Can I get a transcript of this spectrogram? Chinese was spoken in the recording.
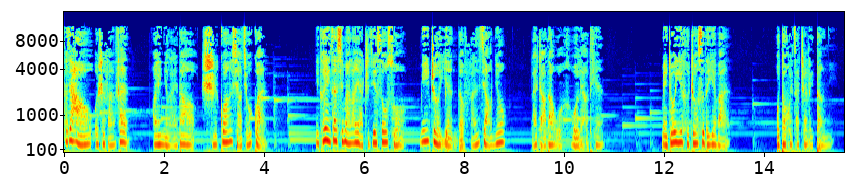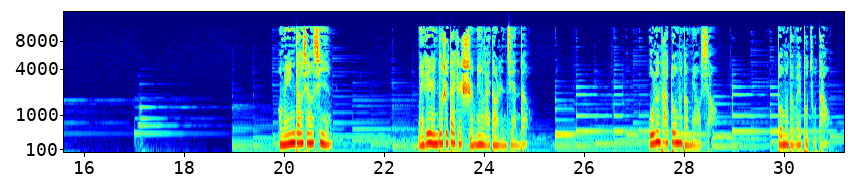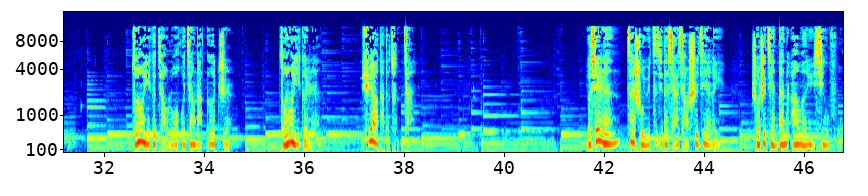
大家好，我是凡凡，欢迎你来到时光小酒馆。你可以在喜马拉雅直接搜索“眯着眼的樊小妞”，来找到我和我聊天。每周一和周四的夜晚，我都会在这里等你。我们应当相信，每个人都是带着使命来到人间的，无论他多么的渺小。多么的微不足道，总有一个角落会将它搁置，总有一个人需要它的存在。有些人在属于自己的狭小世界里，守着简单的安稳与幸福，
